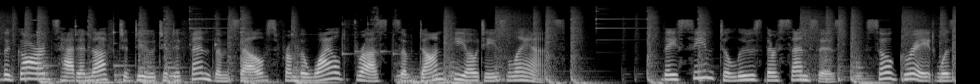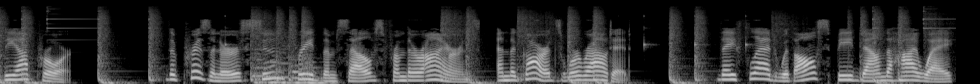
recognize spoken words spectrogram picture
The guards had enough to do to defend themselves from the wild thrusts of Don Quixote's lance. They seemed to lose their senses, so great was the uproar. The prisoners soon freed themselves from their irons, and the guards were routed. They fled with all speed down the highway,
